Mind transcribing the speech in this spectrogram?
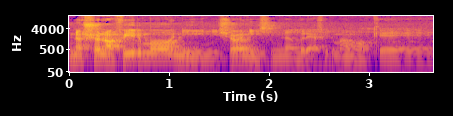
no, yo no afirmo ni, ni yo ni sin nombre afirmamos que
